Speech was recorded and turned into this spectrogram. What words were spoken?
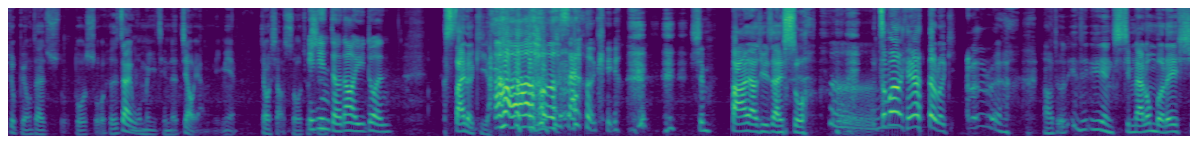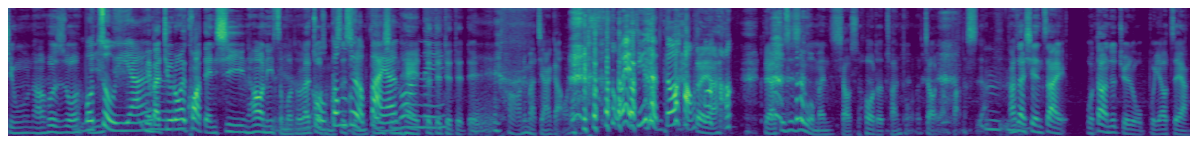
就不用再说多说。可是，在我们以前的教养里面，教小时候就已经得到一顿。塞了 key 啊，塞了 key，先扒下去再说。怎么给他得了？然后就一一点心来拢没在想，然后或者说不注意啊，你把酒拢会看电视，然后你什么时候在做什么事情？分心嘿，对对对对对，好，你把家搞呢。我也听很多，好不好？对啊，对啊，这就是我们小时候的传统的教养方式啊。那在现在，我当然就觉得我不要这样，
